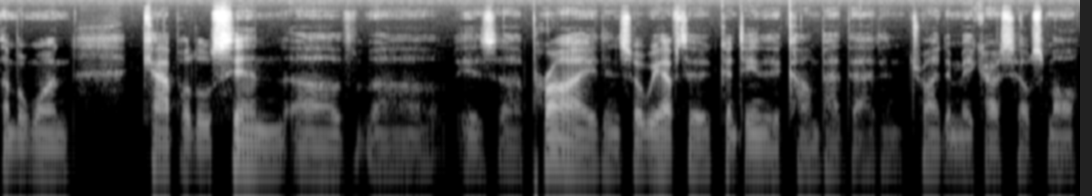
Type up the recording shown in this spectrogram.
number one capital sin of uh, is uh, pride, and so we have to continue to combat that and try to make ourselves small.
